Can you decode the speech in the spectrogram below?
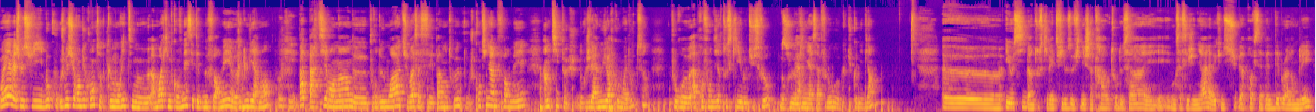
bah, je me suis beaucoup, je me suis rendu compte que mon rythme à moi qui me convenait, c'était de me former euh, régulièrement. Ok. Pas de partir en Inde pour deux mois, tu vois, ça c'est pas mon truc. Donc je continue à me former un petit peu. Donc je vais à New York au mois d'août pour euh, approfondir tout ce qui est Lotus Flow, donc le Super. Vinyasa Flow euh, que tu connais bien. Euh, et aussi ben, tout ce qui va être philosophie des chakras autour de ça. Et, et donc ça c'est génial avec une super prof qui s'appelle Deborah Langley.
